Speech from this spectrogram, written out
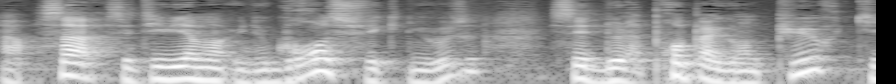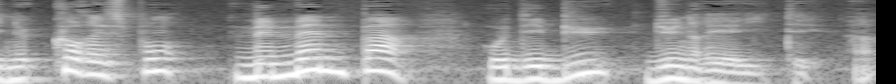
Alors ça, c'est évidemment une grosse fake news, c'est de la propagande pure qui ne correspond mais même pas au début d'une réalité. Hein.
